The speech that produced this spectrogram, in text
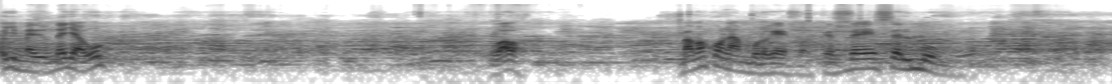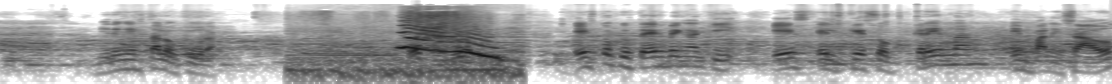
Oye, me dio un déjà vu. Wow. Vamos con la hamburguesa, que ese es el boom. Miren esta locura. Esto que ustedes ven aquí es el queso crema empanizado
